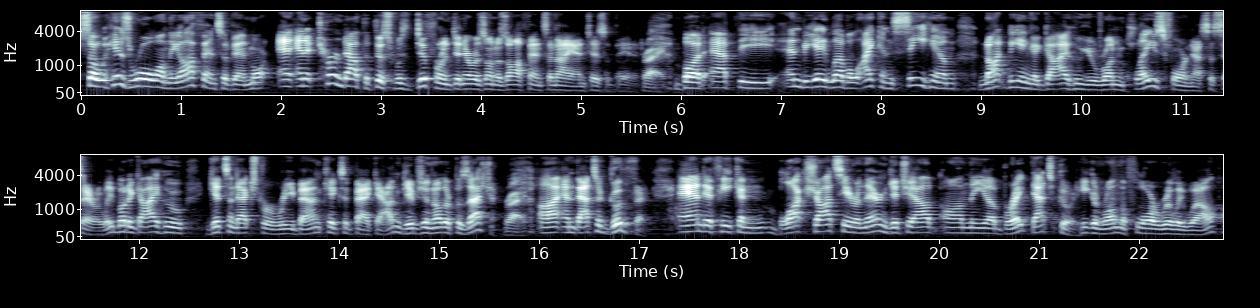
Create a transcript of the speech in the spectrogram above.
so his role on the offensive end more, and, and it turned out that this was different in Arizona's offense than I anticipated. Right. But at the NBA level, I can see him not being a guy who you run plays for necessarily, but a guy who gets an extra rebound, kicks it back out, and gives you another possession. Right. Uh, and that's a good thing. And if he can block shots here and there and get you out on the uh, break, that's good. He can run the floor really well.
